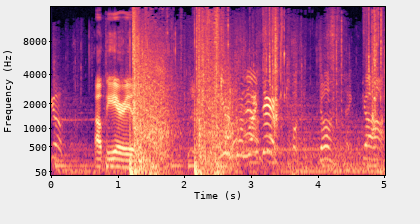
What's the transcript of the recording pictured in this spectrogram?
go? Oh, here he is. Uniform right there. Fucking done, thank God.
